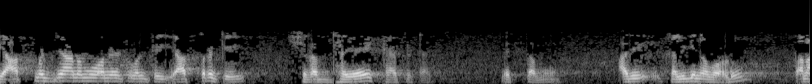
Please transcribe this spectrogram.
ఈ ఆత్మజ్ఞానము అనేటువంటి యాత్రకి శ్రద్ధయే క్యాపిటల్. విత్తము అది కలిగిన వాడు తన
